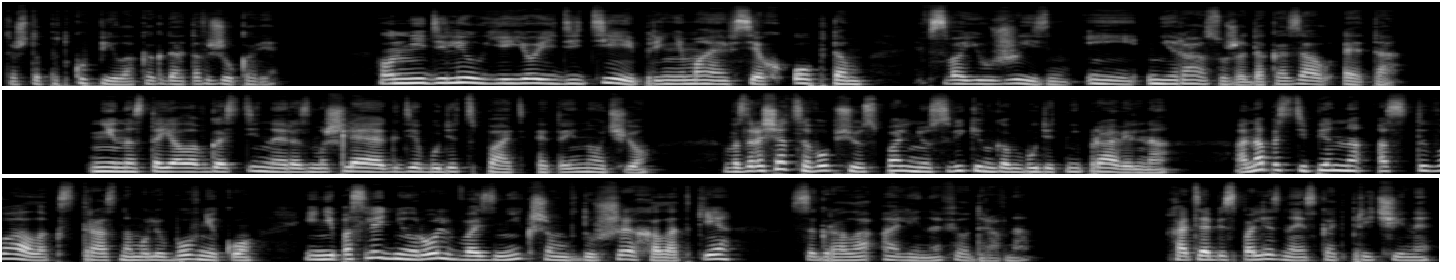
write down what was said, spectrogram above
то, что подкупила когда-то в Жукове. Он не делил ее и детей, принимая всех оптом в свою жизнь, и не раз уже доказал это. Нина стояла в гостиной, размышляя, где будет спать этой ночью. Возвращаться в общую спальню с викингом будет неправильно. Она постепенно остывала к страстному любовнику, и не последнюю роль в возникшем в душе холодке сыграла Алина Федоровна. Хотя бесполезно искать причины.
